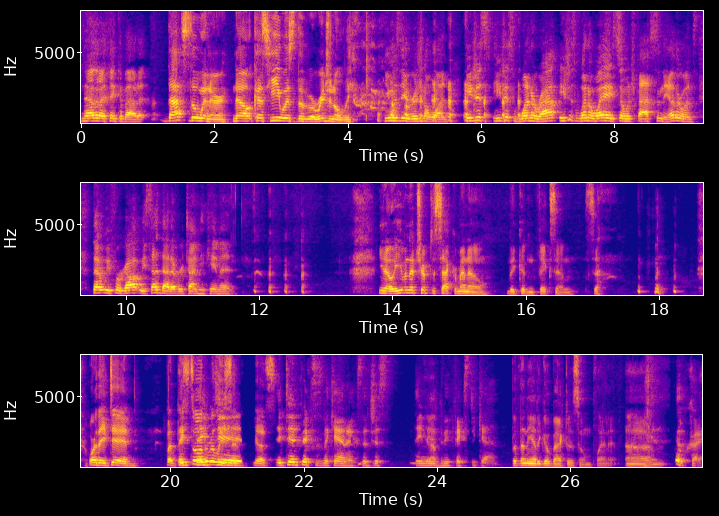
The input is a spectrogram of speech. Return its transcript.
now that I think about it, that's the winner. No, because he was the original. He was the original one. He just he just went around. He just went away so much faster than the other ones that we forgot we said that every time he came in. you know, even a trip to Sacramento, they couldn't fix him. So, or they did, but they, They- still had to release did. him. Yes, It did fix his mechanics. It just they needed Yeah. to be fixed again. but then he had to go back to his home planet. Um, okay.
